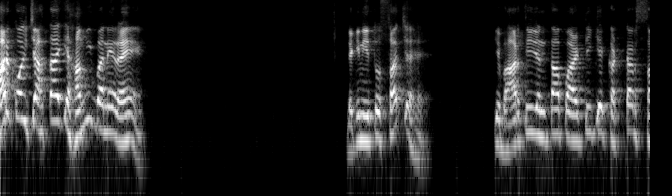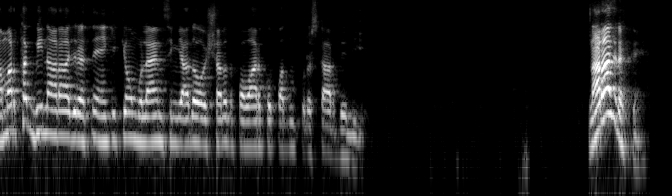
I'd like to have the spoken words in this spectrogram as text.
हर कोई चाहता है कि हम ही बने रहें। लेकिन ये तो सच है कि भारतीय जनता पार्टी के कट्टर समर्थक भी नाराज़ रहते हैं कि क्यों मुलायम सिंह यादव और शरद पवार को पद्म पुरस्कार दे दिए। नाराज़ रहते हैं।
